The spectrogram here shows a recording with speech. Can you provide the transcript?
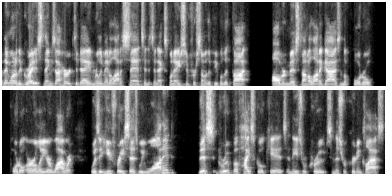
I think one of the greatest things I heard today and really made a lot of sense, and it's an explanation for some of the people that thought Auburn missed on a lot of guys in the portal portal early, or why we're was it Hugh Freeze says we wanted this group of high school kids and these recruits in this recruiting class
